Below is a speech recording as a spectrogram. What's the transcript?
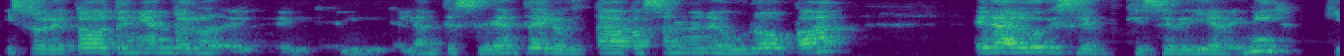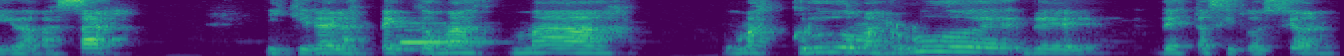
y sobre todo teniendo el, antecedente de lo que estaba pasando en Europa, era algo que se, veía venir, que iba a pasar, y que era el aspecto más, crudo, más rudo de, esta situación.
